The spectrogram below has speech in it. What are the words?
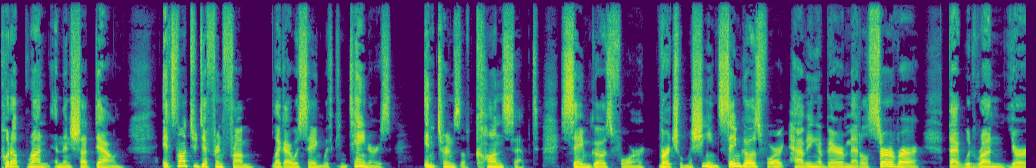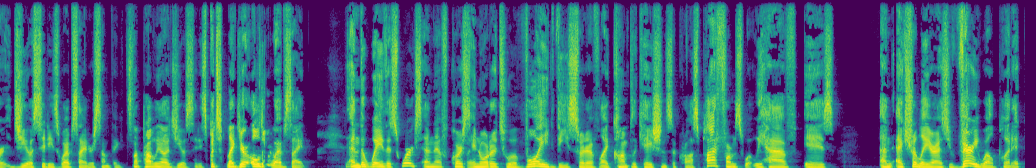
put up run and then shut down. It's not too different from like i was saying with containers in terms of concept. Same goes for virtual machines. Same goes for having a bare metal server that would run your GeoCities website or something. It's not probably not GeoCities, but like your older website. And the way this works, and of course, in order to avoid these sort of like complications across platforms, what we have is an extra layer, as you very well put it,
